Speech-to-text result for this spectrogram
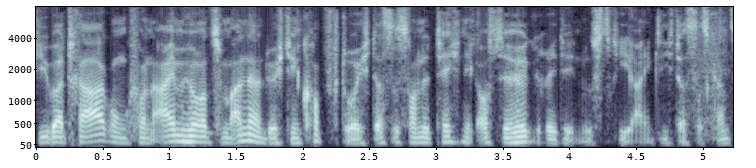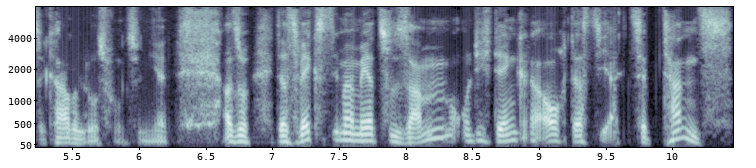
die Übertragung von einem Hörer zum anderen durch den Kopf durch. Das ist so eine Technik aus der Hörgeräteindustrie eigentlich, dass das Ganze kabellos funktioniert. Also das wächst immer mehr zusammen und ich denke auch, dass die Akzeptanz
